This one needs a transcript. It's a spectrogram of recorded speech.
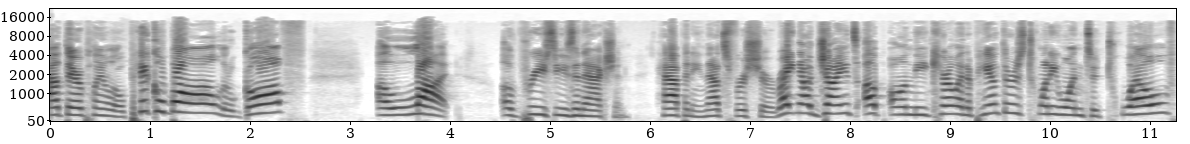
Out there playing a little pickleball, a little golf, a lot of preseason action happening, that's for sure. Right now, Giants up on the Carolina Panthers 21 to 12.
